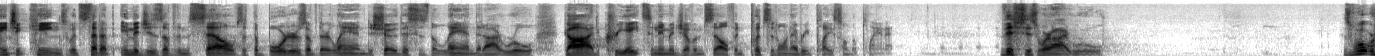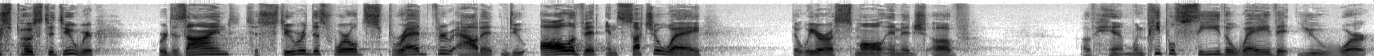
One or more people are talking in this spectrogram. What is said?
Ancient kings would set up images of themselves at the borders of their land to show this is the land that I rule. God creates an image of himself and puts it on every place on the planet. This is where I rule. This is what we're supposed to do. We're, we're designed to steward this world, spread throughout it, do all of it in such a way that we are a small image of, of Him. When people see the way that you work,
